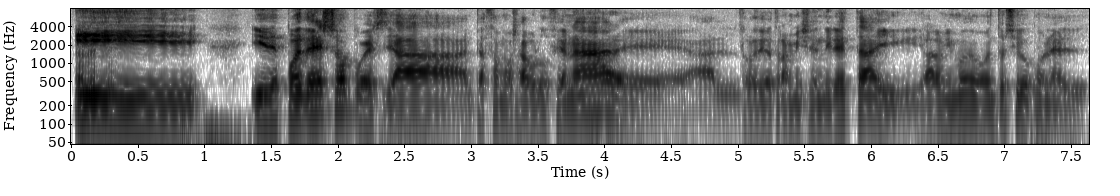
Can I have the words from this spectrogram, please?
Y, y después de eso, pues ya empezamos a evolucionar eh, al rodillo de transmisión directa y ahora mismo de momento sigo con el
